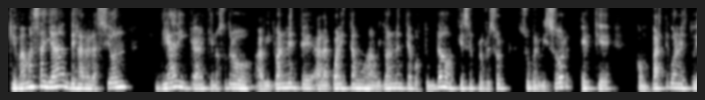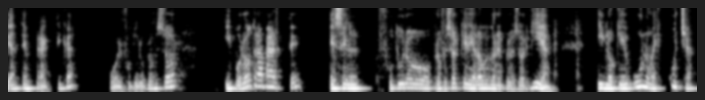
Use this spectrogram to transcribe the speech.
que va más allá de la relación diádica que nosotros habitualmente, a la cual estamos habitualmente acostumbrados, que es el profesor supervisor, el que comparte con el estudiante en práctica, o el futuro profesor, y por otra parte, es el futuro profesor que dialoga con el profesor guía. Y lo que uno escucha,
